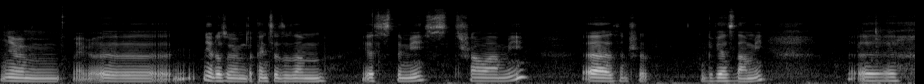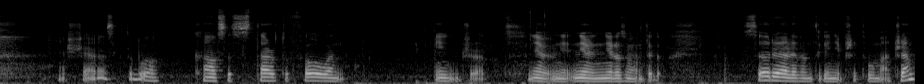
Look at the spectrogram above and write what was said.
Nie wiem, e, nie rozumiem do końca, co tam jest z tymi strzałami, e, znaczy gwiazdami. E, jeszcze raz, jak to było? Causes start to fall when injured. Nie wiem, nie, nie, nie rozumiem tego. Sorry, ale wam tego nie przetłumaczę.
